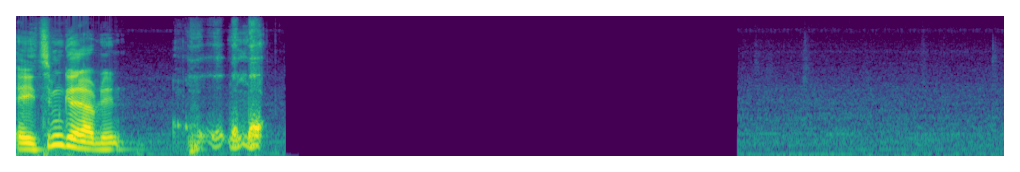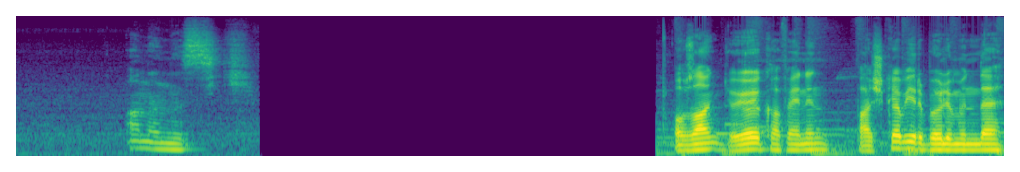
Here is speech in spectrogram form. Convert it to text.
Eğitim görevlilerin Ananı sik. O zaman Yoyo Kafe'nin başka bir bölümünde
